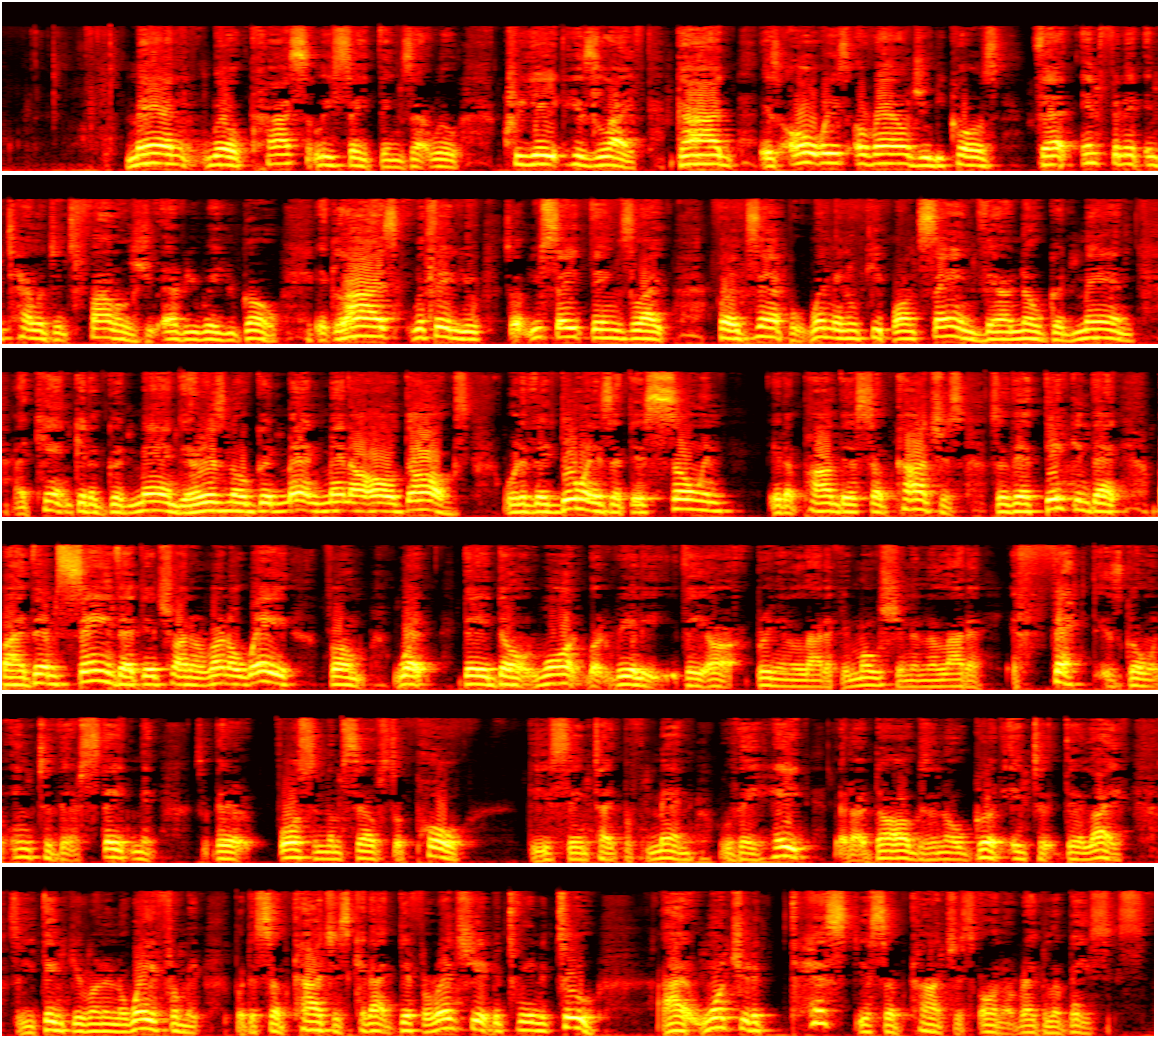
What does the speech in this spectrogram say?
Man will constantly say things that will create his life. God is always around you because that infinite intelligence follows you everywhere you go. It lies within you. So if you say things like, for example, women who keep on saying there are no good men. I can't get a good man. There is no good men. Men are all dogs. What are they doing is that they're sowing it upon their subconscious. So they're thinking that by them saying that they're trying to run away from what they don't want, but really they are bringing a lot of emotion and a lot of effect is going into their statement. So they're forcing themselves to pull these same type of men who they hate that are dogs and no good into their life. So you think you're running away from it, but the subconscious cannot differentiate between the two. I want you to test your subconscious on a regular basis.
